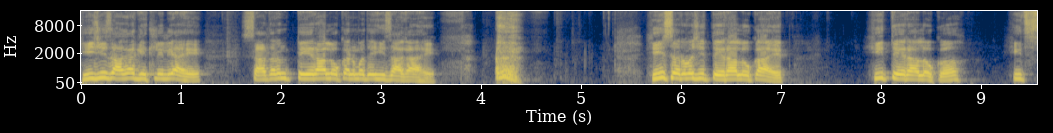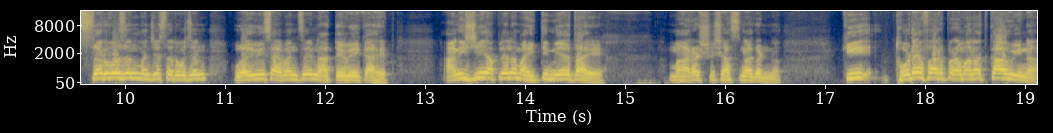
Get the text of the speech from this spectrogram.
ही जी जागा घेतलेली आहे साधारण तेरा लोकांमध्ये ही जागा आहे. ही सर्व जी तेरा लोकं आहेत ही तेरा लोक ही सर्वजण म्हणजे सर्वजण वळवी साहेबांचे नातेवाईक आहेत. आणि जी आपल्याला माहिती मिळत आहे महाराष्ट्र शासनाकडनं की थोड्याफार प्रमाणात का होईना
